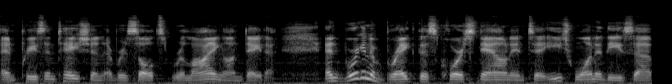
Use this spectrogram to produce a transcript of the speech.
and presentation of results relying on data. And we're going to break this course down into each one of these uh,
